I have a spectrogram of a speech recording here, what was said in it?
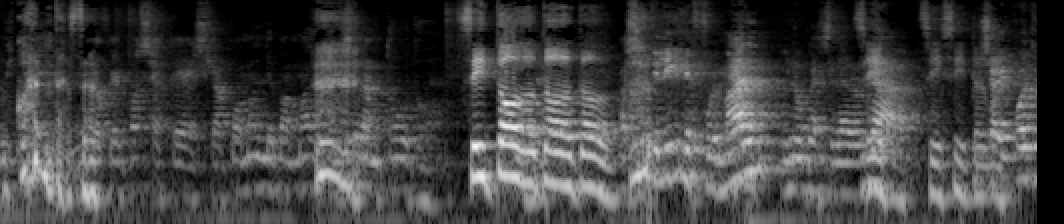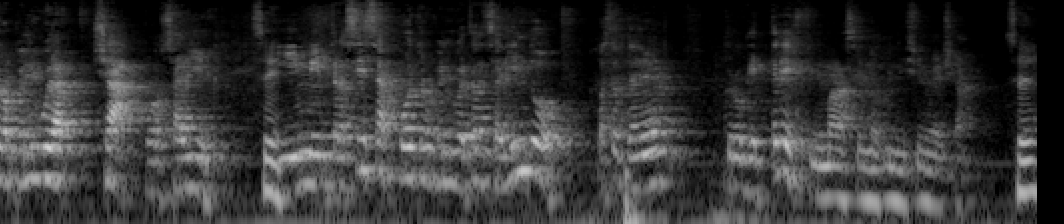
¿viste? ¿Cuántas? Lo que pasa es que si Aquaman le va mal, cancelan todo. Sí, todo, todo, todo. A Justice League le fue mal y no cancelaron Sí, nada. sí, sí, tal ya hay cuatro películas ya por salir. Sí. Y mientras esas cuatro películas están saliendo, vas a tener, creo que tres filmadas en 2019 ya. Sí,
